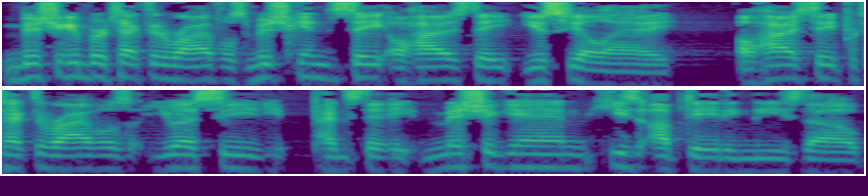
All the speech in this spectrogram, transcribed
Michigan protected rivals: Michigan State, Ohio State, UCLA. Ohio State protected rivals: USC, Penn State, Michigan. He's updating these though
